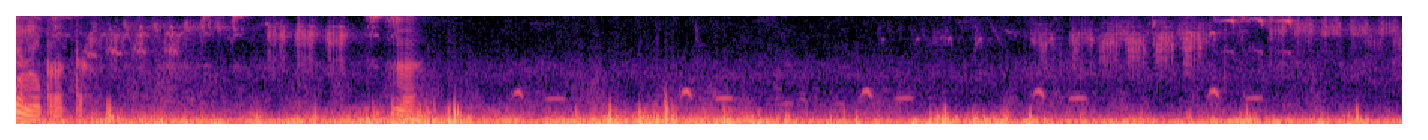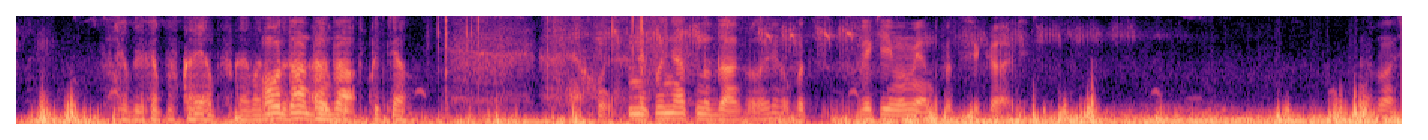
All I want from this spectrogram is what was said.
Путяний просто. На. Я, блядь, опускаю, опускаю. О, да, да, да. Потяг. Непонятно, да, коли його підс- в який момент підсікати. Бач.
